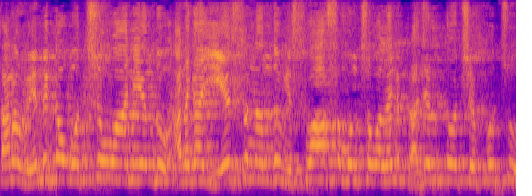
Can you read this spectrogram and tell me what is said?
తన వెనుక వచ్చు అని ఎందు అనగా యేసునందు విశ్వాసం ఉంచవాలని ప్రజలతో చెప్పుచు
